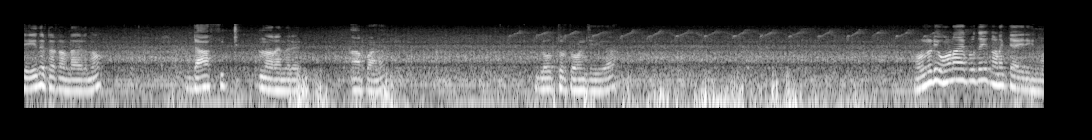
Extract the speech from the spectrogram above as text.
ചെയ്തിട്ടിട്ടുണ്ടായിരുന്നു. ഡാഫിറ്റ് എന്ന് പറയുന്നൊരു ആപ്പാണ് ബ്ലൂടൂത്ത് ഓൺ ചെയ്യുക. ഓൾറെഡി ഓൺ ആയപ്പോഴത്തേക്ക് കണക്റ്റ് ആയിരിക്കുന്നു.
